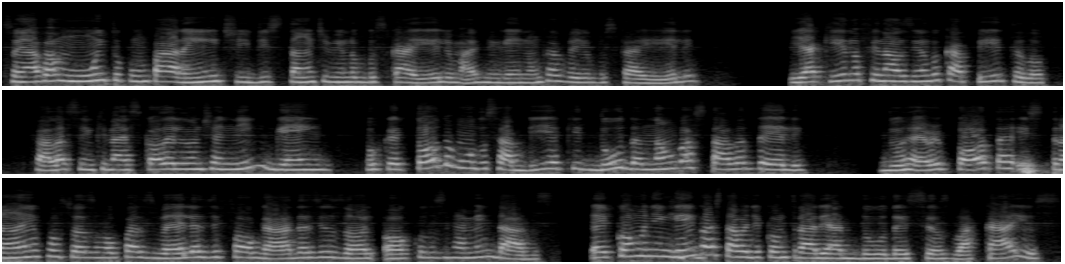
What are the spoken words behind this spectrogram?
sonhava muito com um parente distante vindo buscar ele, mas ninguém nunca veio buscar ele. E aqui no finalzinho do capítulo fala assim que na escola ele não tinha ninguém, porque todo mundo sabia que Duda não gostava dele. Do Harry Potter estranho com suas roupas velhas e folgadas e os óculos remendados. E aí, como ninguém gostava de contrariar Duda e seus lacaios,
